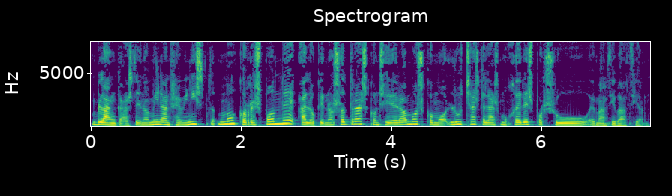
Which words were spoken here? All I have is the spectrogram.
blancas denominan feminismo corresponde a lo que nosotras consideramos como luchas de las mujeres por su emancipación.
